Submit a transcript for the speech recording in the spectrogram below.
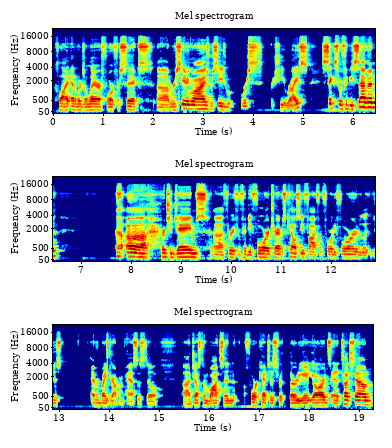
Clyde Edwards Helaire, four for six. Uh, receiving wise, received Rashee Rice, six for 57. Uh, Richie James, uh, three for 54. Travis Kelce, five for 44. Just everybody dropping passes still. Uh, Justin Watson, four catches for 38 yards and a touchdown.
